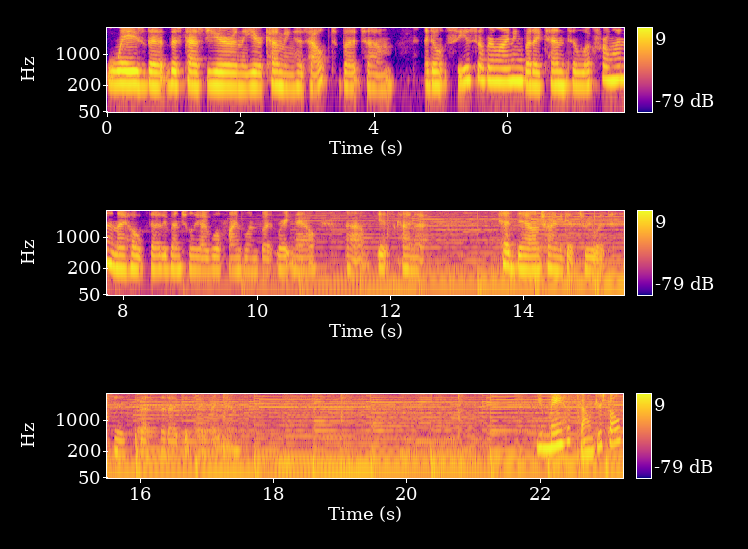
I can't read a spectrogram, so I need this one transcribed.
ways that this past year and the year coming has helped but um, I don't see a silver lining, but I tend to look for one, and I hope that eventually I will find one. But right now, um, it's kind of head down trying to get through it, is the best that I could say right now. You may have found yourself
